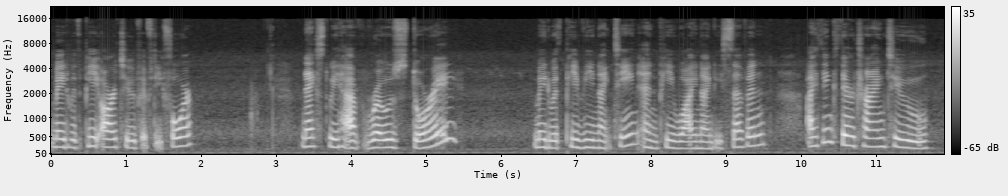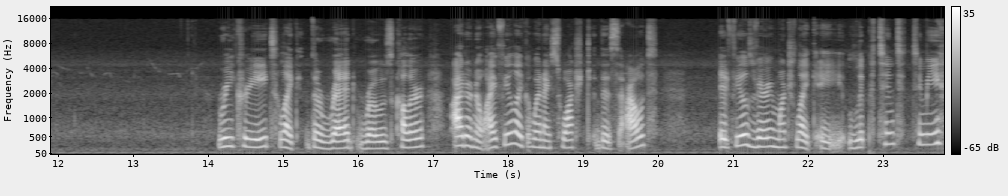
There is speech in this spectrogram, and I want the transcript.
made with PR254. Next we have Rose Doré made with PV19 and PY97. I think they're trying to recreate like the red rose color. I don't know. I feel like when I swatched this out, it feels very much like a lip tint to me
